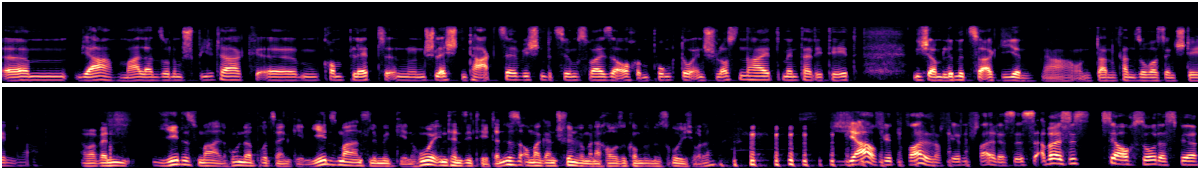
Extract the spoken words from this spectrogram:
ähm, ja, mal an so einem Spieltag ähm, komplett einen schlechten Tag zu erwischen, beziehungsweise auch im Punkto Entschlossenheit, Mentalität nicht am Limit zu agieren. Ja, und dann kann sowas entstehen, ja. Aber wenn jedes Mal 100% geben, jedes Mal ans Limit gehen, hohe Intensität, dann ist es auch mal ganz schön, wenn man nach Hause kommt und ist ruhig, oder? ja, auf jeden Fall, auf jeden Fall. Das ist, aber es ist ja auch so, dass wir,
